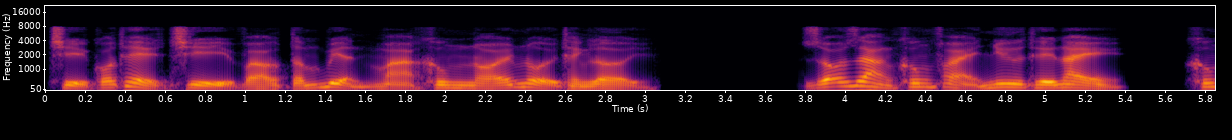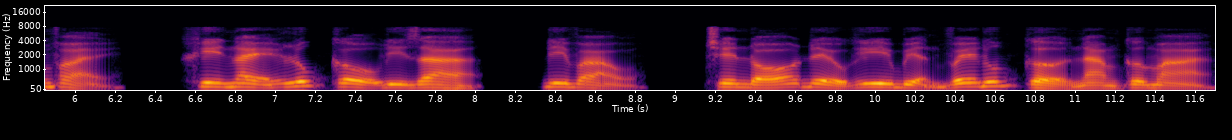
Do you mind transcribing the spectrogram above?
chỉ có thể chỉ vào tấm biển mà không nói nổi thành lời. Rõ ràng không phải như thế này, không phải, khi này lúc cậu đi ra, đi vào, trên đó đều ghi biển vê đút cờ nam cơ mà.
